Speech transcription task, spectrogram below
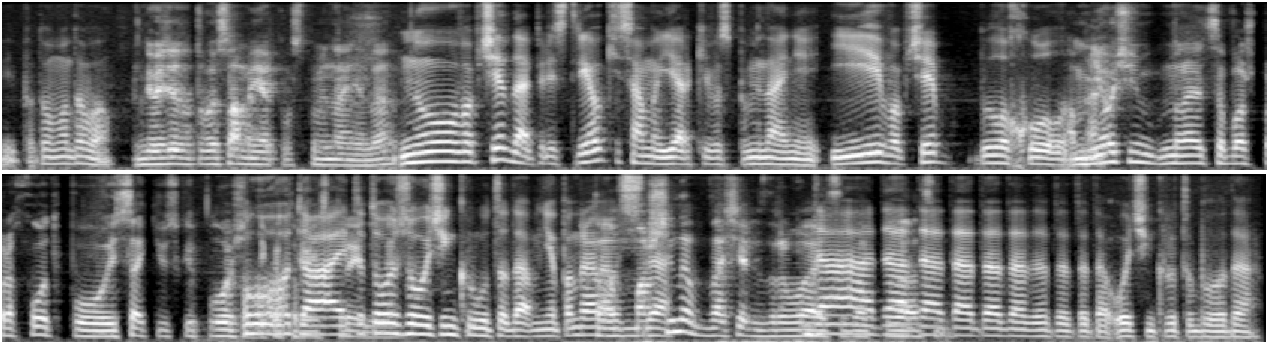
и потом отдавал. То есть это твое самое яркое воспоминание, да? Ну, вообще, да, перестрелки самые яркие воспоминания. И вообще было холодно. А мне очень нравится ваш проход по Исаакиевской площади. О, да, это тоже очень круто, да. Мне Там понравилось. да. машина вначале взрывается. Да, да, да, да, да, да, да, да, да, да, очень круто было, да.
